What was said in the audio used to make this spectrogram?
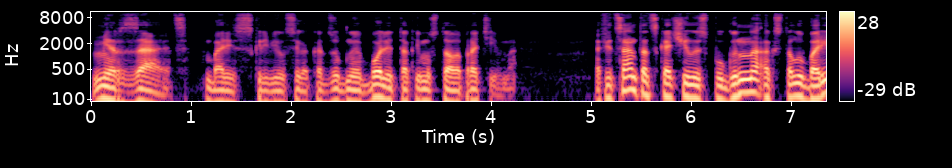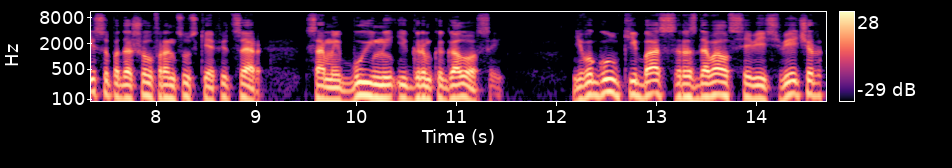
«Мерзавец!» — Борис скривился как от зубной боли, так ему стало противно. Официант отскочил испуганно, а к столу Бориса подошел французский офицер, самый буйный и громкоголосый. Его гулкий бас раздавался весь вечер,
